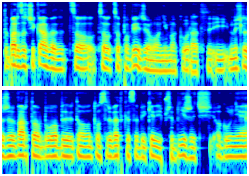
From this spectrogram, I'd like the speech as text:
To bardzo ciekawe, co, co, co powiedział o nim akurat i myślę, że warto byłoby tą, tą sylwetkę sobie kiedyś przybliżyć. Ogólnie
